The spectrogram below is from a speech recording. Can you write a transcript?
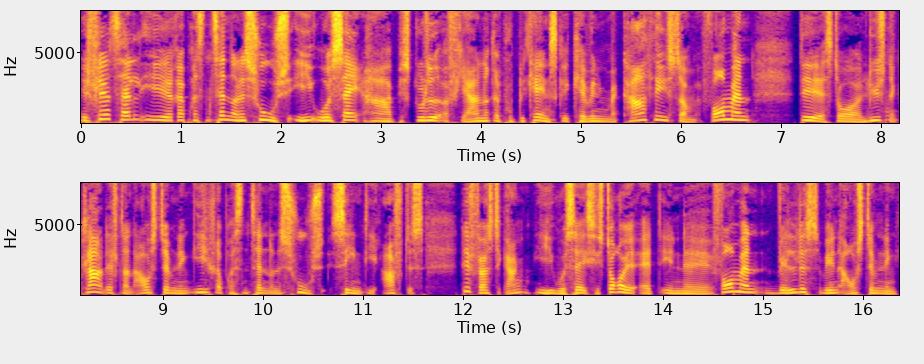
Et flertal i repræsentanternes hus i USA har besluttet at fjerne republikanske Kevin McCarthy som formand. Det står lysende klart efter en afstemning i repræsentanternes hus sent i aftes. Det er første gang i USA's historie, at en øh, formand væltes ved en afstemning.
